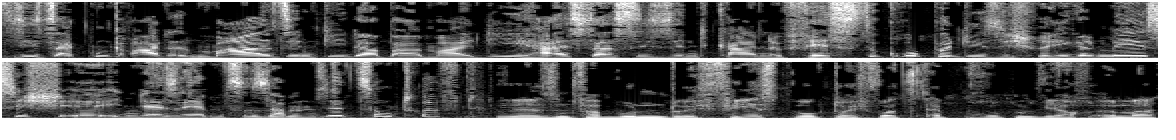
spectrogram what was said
Sie sagten gerade, mal sind die dabei, mal die. Heißt das, Sie sind keine feste Gruppe, die sich regelmäßig äh, in derselben Zusammensetzung trifft? Wir sind verbunden durch Facebook, durch WhatsApp-Gruppen, wie auch immer.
